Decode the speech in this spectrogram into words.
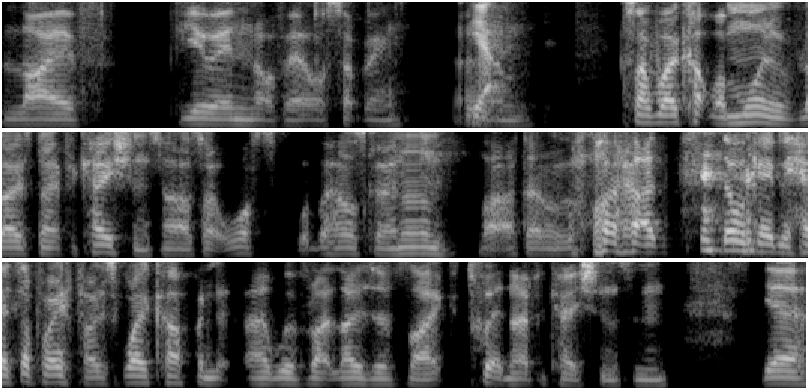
live viewing of it or something. Yeah. Um, because I woke up one morning with loads of notifications, and I was like, "What's what the hell's going on?" Like, I don't know. why. no one gave me a heads up or anything. I just woke up and uh, with like loads of like Twitter notifications, and yeah,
